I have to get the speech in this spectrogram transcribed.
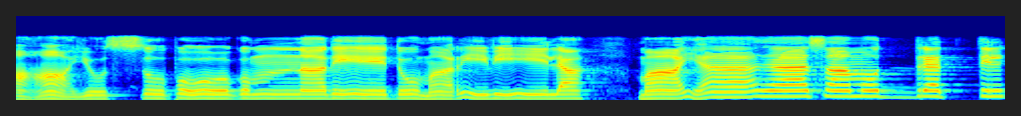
ആയുസ്സു പോകുന്നതേതുമറിവീല മായാസമുദ്രത്തിൽ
